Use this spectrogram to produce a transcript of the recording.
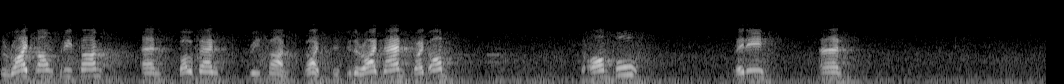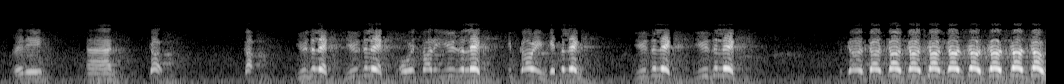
the right arm three times, and both hands three times. Right, let's do the right hand, right arm. The arm pull. Ready, and ready, and go. Go. Use the legs, use the legs. Always try to use the legs. Keep going, get the legs. Use the legs, use the legs. Goes, goes, goes, goes, goes, goes, goes, goes, goes, go.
